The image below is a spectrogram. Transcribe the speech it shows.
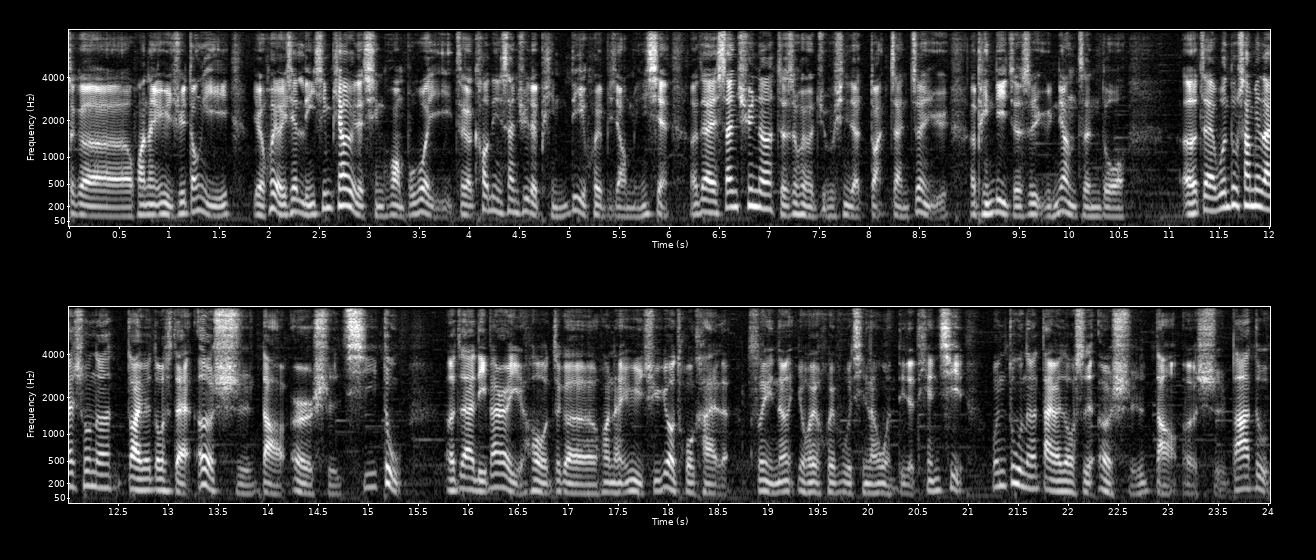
这个华南雨区东移也会有一些零星飘雨的情况，不过以这个靠近山区的平地会比较明显，而在山区呢，则是会有局部性的短暂阵雨，而平地则是云量增多。而在温度上面来说呢，大约都是在二十到二十七度。而在礼拜二以后，这个华南雨区又脱开了，所以呢，又会恢复晴朗稳定的天气。温度呢，大约都是二十到二十八度。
